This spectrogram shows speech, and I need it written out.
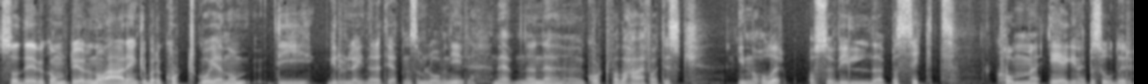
Så det vi kommer til å gjøre nå, er egentlig bare kort gå gjennom de grunnleggende rettighetene som loven gir. Nevne kort hva det her faktisk inneholder. Og så vil det på sikt komme egne episoder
